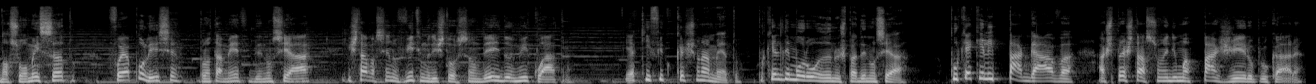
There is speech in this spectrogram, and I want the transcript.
Nosso homem santo foi à polícia prontamente denunciar que estava sendo vítima de extorsão desde 2004 e aqui fica o questionamento: por que ele demorou anos para denunciar? Por que, é que ele pagava as prestações de uma pajeiro para o cara?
